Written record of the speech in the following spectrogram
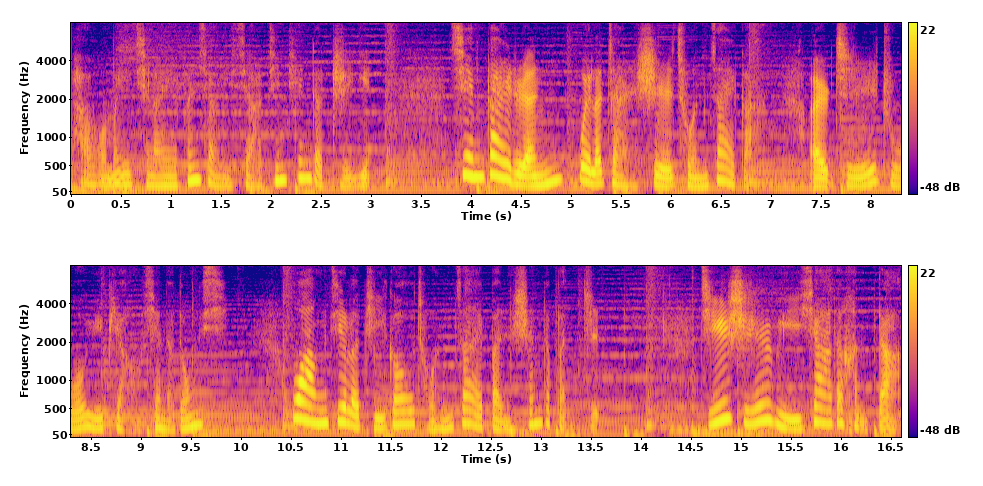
好，我们一起来分享一下今天的指引。现代人为了展示存在感而执着于表现的东西，忘记了提高存在本身的本质。即使雨下的很大，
